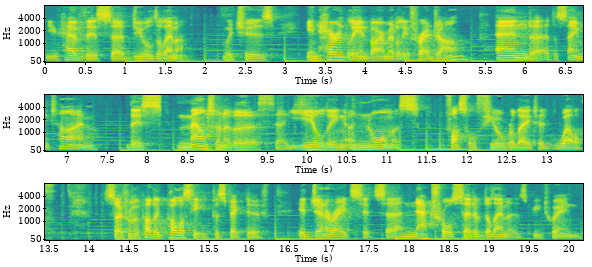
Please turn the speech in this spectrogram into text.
you have this uh, dual dilemma, which is inherently environmentally fragile and uh, at the same time, this mountain of earth uh, yielding enormous fossil fuel related wealth. So, from a public policy perspective, it generates its uh, natural set of dilemmas between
